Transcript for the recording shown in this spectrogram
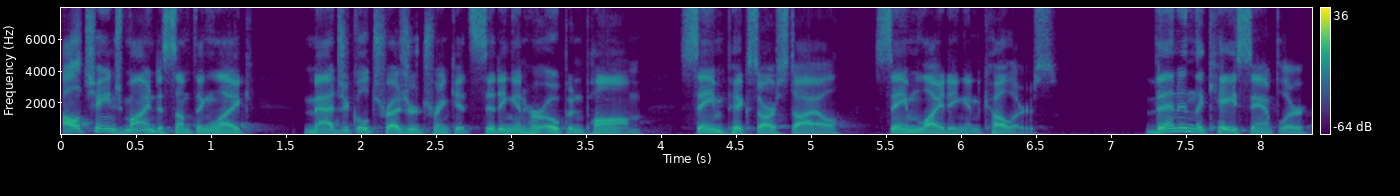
I'll change mine to something like magical treasure trinket sitting in her open palm, same Pixar style, same lighting and colors. Then in the K-sampler,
